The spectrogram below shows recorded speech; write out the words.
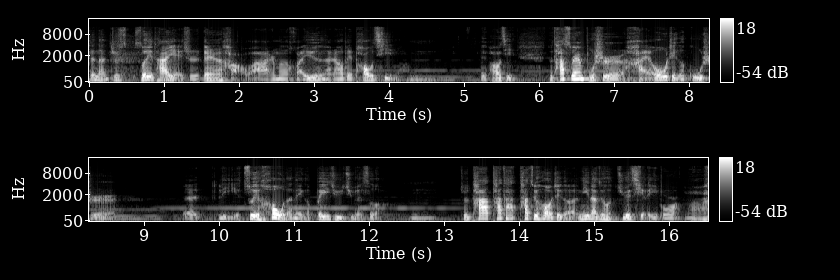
真的就是，所以她也是跟人好啊，什么怀孕啊，然后被抛弃嘛，嗯，被抛弃。就她虽然不是海鸥这个故事，呃里最后的那个悲剧角色，嗯就是她她她她最后这个妮娜最后崛起了一波，啊，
